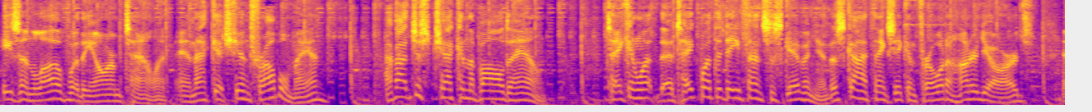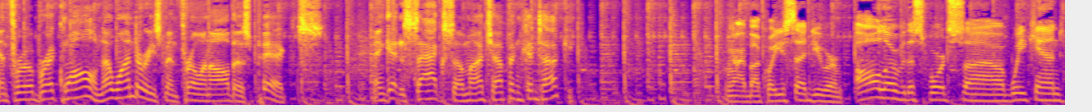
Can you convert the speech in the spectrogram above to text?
He's in love with the arm talent, and that gets you in trouble, man. How about just checking the ball down? Taking what uh, take what the defense is giving you. This guy thinks he can throw it 100 yards and through a brick wall. No wonder he's been throwing all those picks and getting sacked so much up in Kentucky. All right, Buck. Well, you said you were all over the sports uh, weekend.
